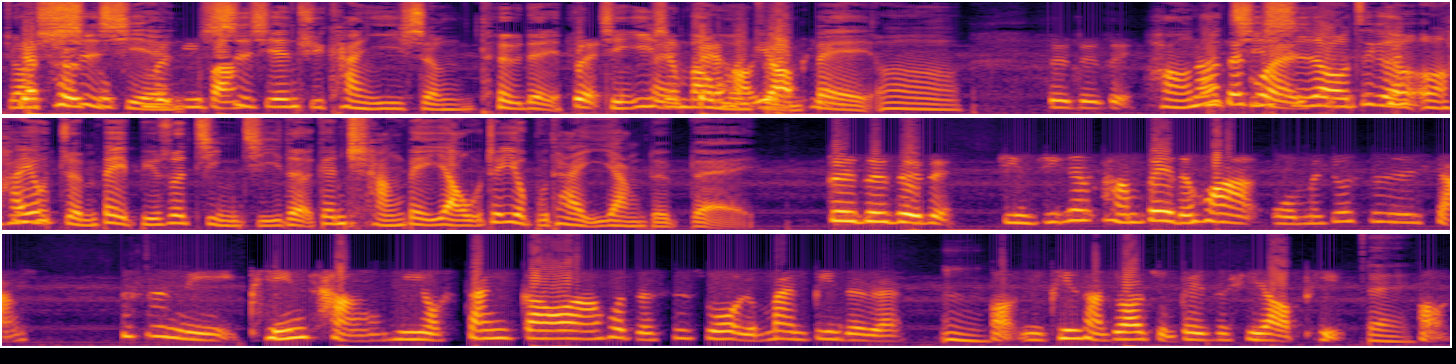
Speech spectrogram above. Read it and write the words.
就要事先事先去看医生，对不对？对，请医生帮我们准备。嗯，对对对。好，那其实哦，这个嗯还有准备，比如说紧急的跟常备药物，这又不太一样，对不对？对对对对，紧急跟常备的话，我们就是想，就是你平常你有三高啊，或者是说有慢病的人，嗯，好，你平常就要准备这些药品。对，好，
